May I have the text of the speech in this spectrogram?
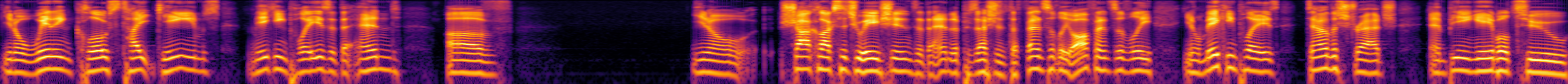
you know winning close, tight games, making plays at the end of you know shot clock situations at the end of possessions, defensively, offensively, you know making plays down the stretch and being able to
